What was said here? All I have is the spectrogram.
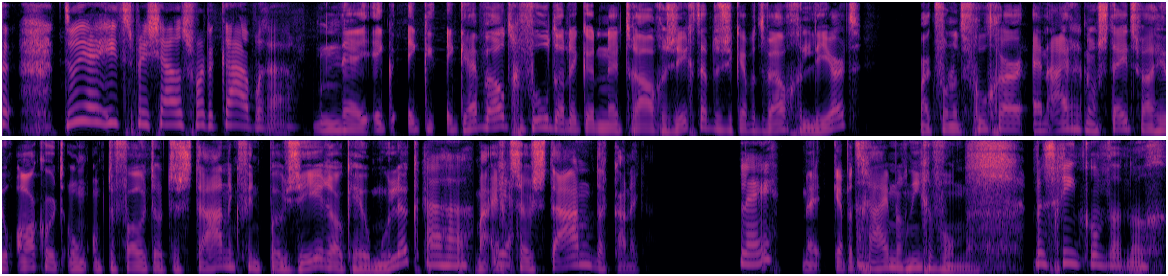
doe jij iets speciaals voor de camera? Nee, ik, ik, ik heb wel het gevoel dat ik een neutraal gezicht heb. Dus ik heb het wel geleerd. Maar ik vond het vroeger en eigenlijk nog steeds wel heel awkward om op de foto te staan. Ik vind poseren ook heel moeilijk. Maar echt ja. zo staan, dat kan ik. Nee, Nee, ik heb het geheim nog niet gevonden. misschien komt dat nog.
